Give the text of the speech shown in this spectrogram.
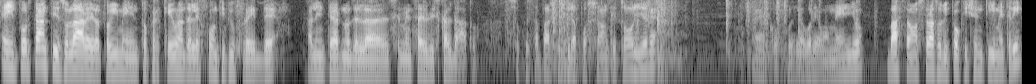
È importante isolare il pavimento perché è una delle fonti più fredde all'interno del semenzaio riscaldato. Adesso questa parte qui la posso anche togliere ecco poi lavoriamo meglio. Basta uno strato di pochi centimetri.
